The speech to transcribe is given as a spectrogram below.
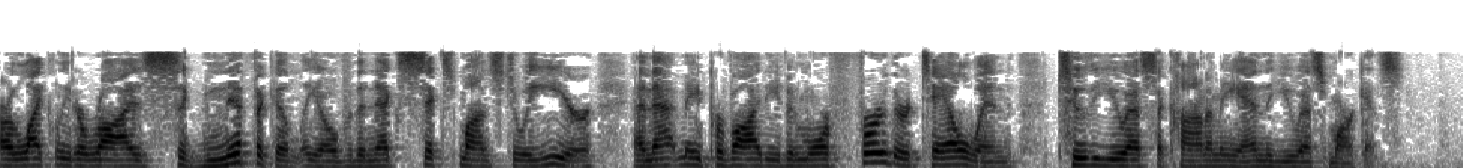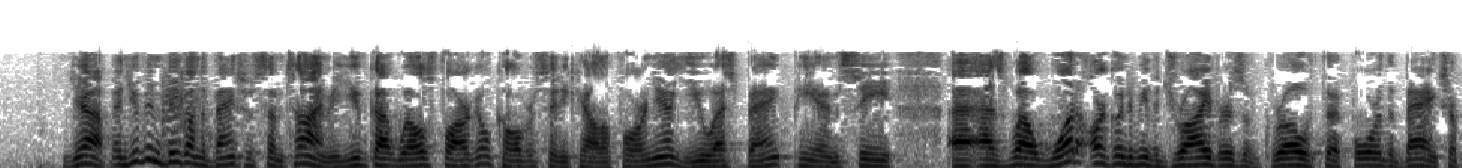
are likely to rise significantly over the next six months to a year, and that may provide even more further tailwind to the U.S. economy and the U.S. markets. Yeah, and you've been big on the banks for some time. You've got Wells Fargo, Culver City, California, U.S. Bank, PNC uh, as well. What are going to be the drivers of growth uh, for the banks? Or,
